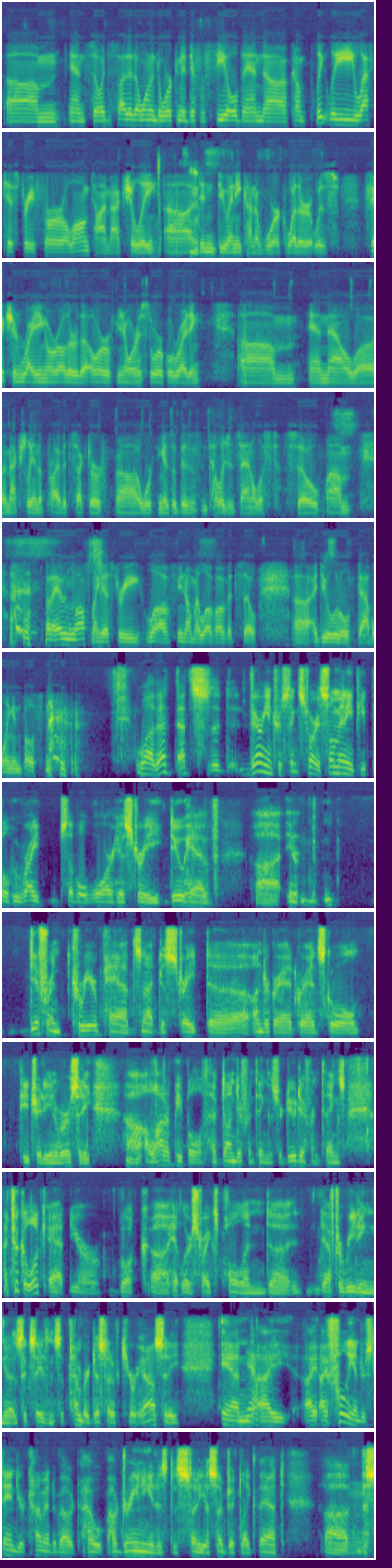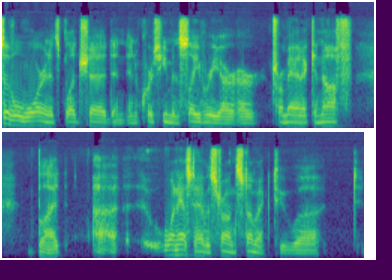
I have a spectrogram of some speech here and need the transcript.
Um, and so I decided I wanted to work in a different field and uh, completely left history for a long time. Actually, uh, hmm. didn't do any kind of work, whether it was fiction writing or other, the, or you know, or historical writing. Um, and now uh, I'm actually in the private sector uh, working as a business intelligence analyst. So, um, but I haven't lost my history love, you know, my love of it. So uh, I do a little dabbling in both. Well, that that's a very interesting story. So many people who write Civil War history do have, uh, you know, different career paths, not just straight uh, undergrad, grad school, teach at a university. Uh, a lot of people have done different things or do different things. I took a look at your book, uh, Hitler Strikes Poland, uh, after reading uh, Six Days in September, just out of curiosity. And yeah. I, I, I, fully understand your comment about how, how draining it is to study a subject like that. Uh, mm-hmm. The Civil War and its bloodshed, and, and of course, human slavery are, are traumatic enough. But uh, one has to have a strong stomach to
